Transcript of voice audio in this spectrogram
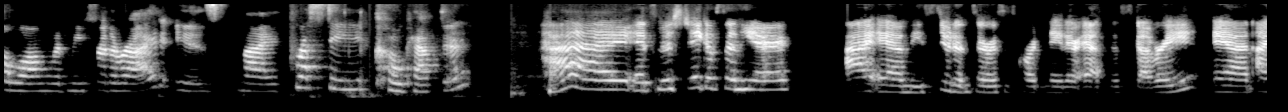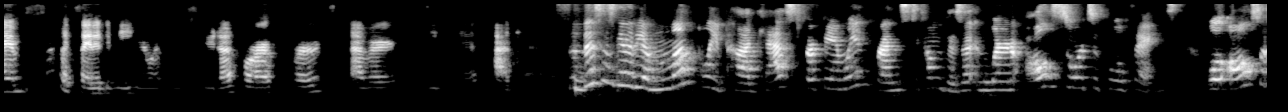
along with me for the ride is my trusty co captain. Hi, it's Miss Jacobson here. I am the Student Services Coordinator at Discovery, and I am so excited to be here with Miss Judah for our first ever DCS podcast. So, this is going to be a monthly podcast for family and friends to come visit and learn all sorts of cool things. We'll also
